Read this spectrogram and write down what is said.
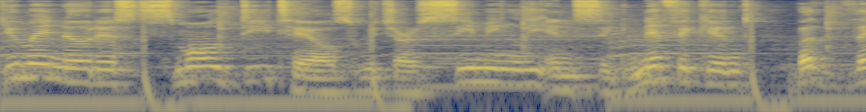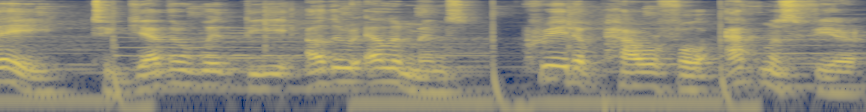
You may notice small details which are seemingly insignificant, but they, together with the other elements, create a powerful atmosphere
